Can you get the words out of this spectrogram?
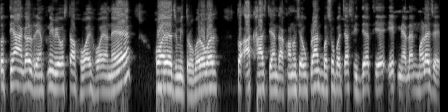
તો ત્યાં આગળ રેમ્પની વ્યવસ્થા હોય હોય અને હોય જ મિત્રો, બરોબર? તો આ ખાસ ધ્યાન રાખવાનું છે. ઉપરાંત બસો પચાસ વિદ્યાર્થીએ એક મેદાન મળે છે.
